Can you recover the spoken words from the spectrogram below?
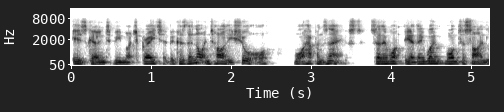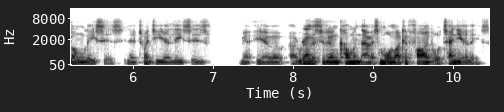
is going to be much greater because they're not entirely sure what happens next. So they want, yeah, they won't want to sign long leases. You know, 20 year leases, you know, are, relatively uncommon now. It's more like a five or 10 year lease.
